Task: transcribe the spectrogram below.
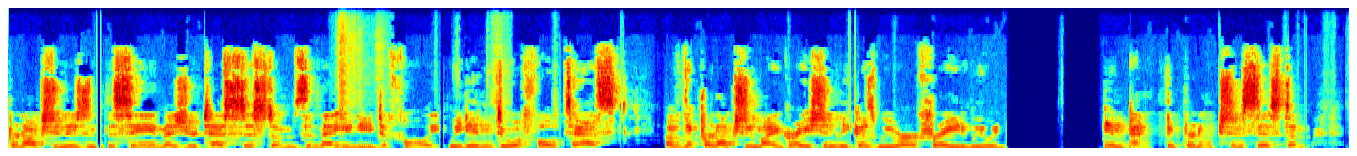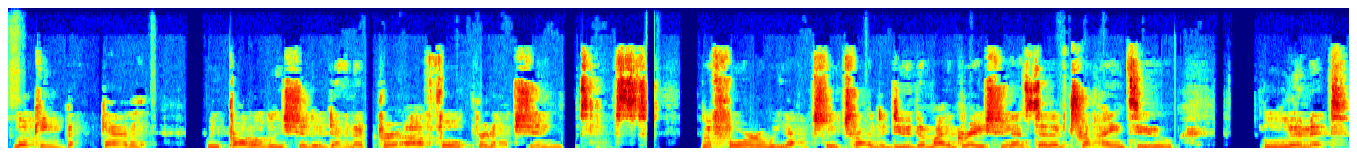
production isn't the same as your test systems, and that you need to fully. We didn't do a full test of the production migration because we were afraid we would impact the production system. Looking back at it, we probably should have done a, a, full production test before we actually tried to do the migration instead of trying to limit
